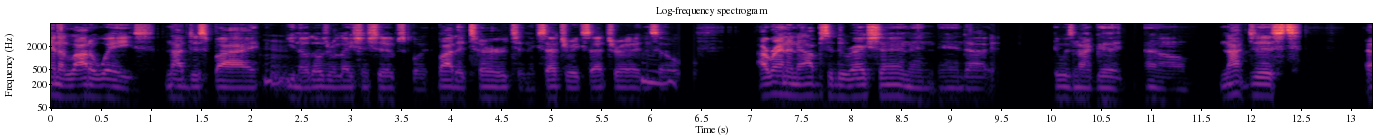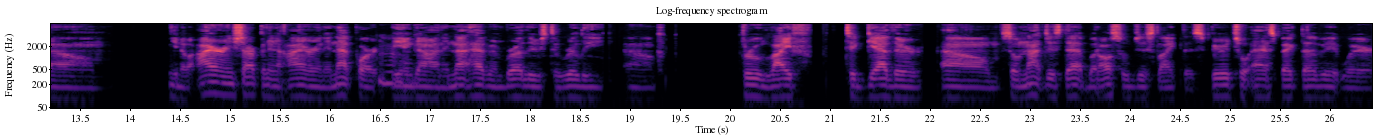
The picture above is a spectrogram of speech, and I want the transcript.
in a lot of ways, not just by mm-hmm. you know those relationships, but by the church and et cetera, et cetera. And mm-hmm. so I ran in the opposite direction, and and uh, it was not good. Um, not just um, you know iron sharpening iron, and that part mm-hmm. being gone, and not having brothers to really um, through life together Um, so not just that, but also just like the spiritual aspect of it, where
